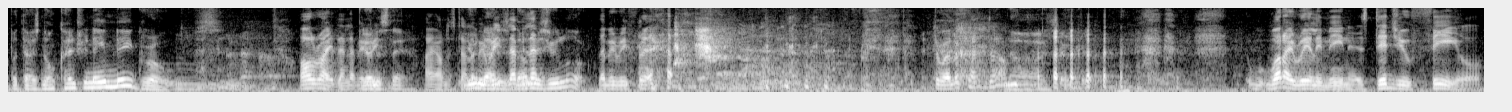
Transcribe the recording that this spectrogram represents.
But there's no country named Negroes. Mm. All right, then let me. You understand? I understand. You're let not me as let me- dumb let- as you look. Let me rephrase. Do I look that dumb? No, it's okay. What I really mean is, did you feel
